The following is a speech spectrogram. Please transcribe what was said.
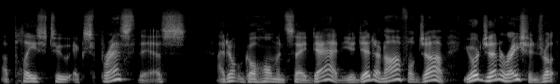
a place to express this, I don't go home and say, "Dad, you did an awful job. Your generation's really."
